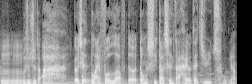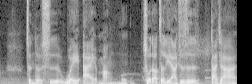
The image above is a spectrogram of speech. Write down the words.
嗯嗯，我就觉得啊，而且 “blind for love” 的东西到现在还有在继续出，这样真的是为爱盲目。说到这里啊，就是大家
